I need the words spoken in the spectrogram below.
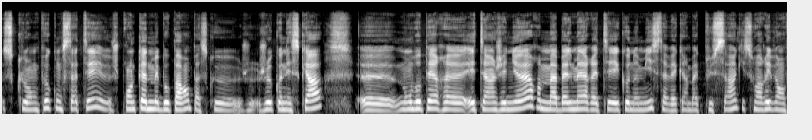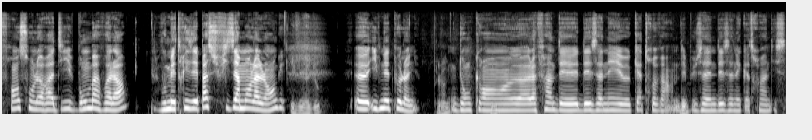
ce qu'on peut constater, je prends le cas de mes beaux-parents parce que je, connais ce cas. mon beau-père était ingénieur, ma belle-mère était économiste avec un bac plus 5. Ils sont arrivés en France, on leur a dit bon ben voilà, vous maîtrisez pas suffisamment la langue. Il venait d'où? Euh, Il venait de Pologne. Donc en, euh, à la fin des, années 80, euh, début des années 90.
